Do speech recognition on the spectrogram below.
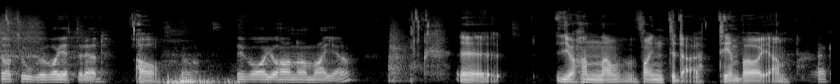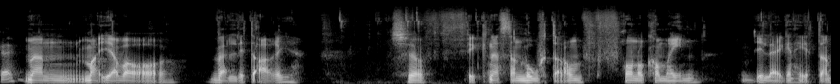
Så Tove var jätterädd. ja. Hur var Johanna och Maja? Eh, Johanna var inte där till en början. Okej. Men Maja var väldigt arg. Så jag fick nästan mota dem från att komma in i lägenheten.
